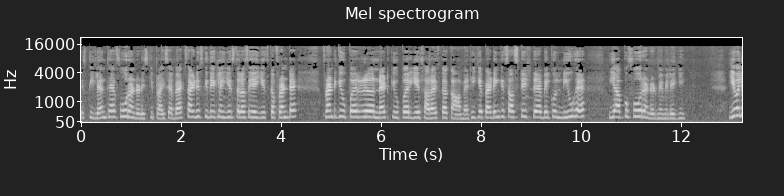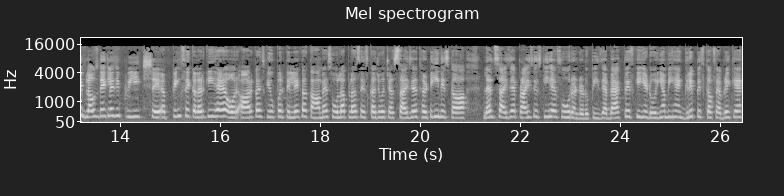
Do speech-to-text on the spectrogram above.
इसकी लेंथ है फोर हंड्रेड इसकी प्राइस है। बैक साइड इसकी देख लें, ये इस तरह से है, ये इसका फ्रंट है। फ्रंट के ऊपर नेट के ऊपर ये सारा इसका काम है, ठीक है? पैडिंग के साथ स्टिच है, बिल्कुल न्यू है। ये आपको फोर हंड्रेड में मिलेगी। ये वाली ब्लाउज देख लें जी, पीच से पिंक से कलर की है और आर का इसके ऊपर तिल्ले का काम है 16 प्लस इसका जो चेस्ट साइज़ है 13 इसका लेंथ साइज़ है प्राइस इसकी है फोर हंड्रेड रुपीज़ है। बैक पे इसकी ये डोरियाँ भी हैं ग्रिप इसका फैब्रिक है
